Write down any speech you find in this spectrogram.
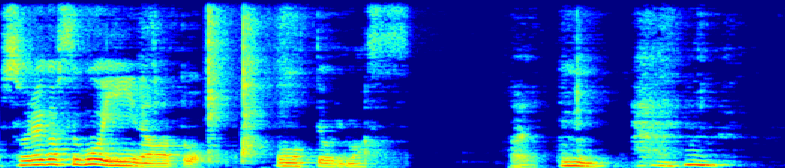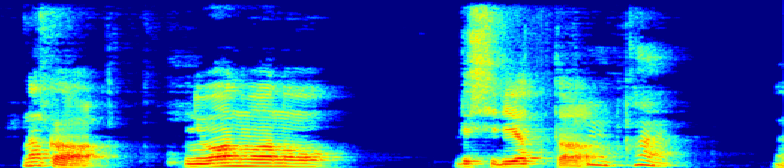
それがすごいいいなと思っております。はい。うん。なんか、庭のあの、で知り合った、うん、はう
